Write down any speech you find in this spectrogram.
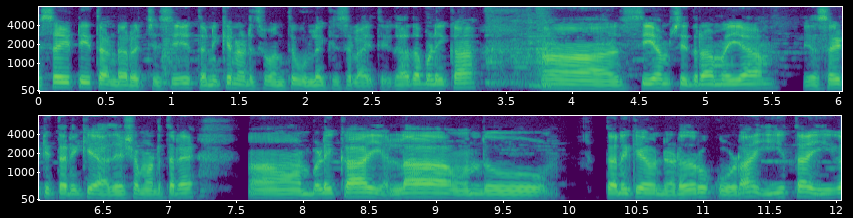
ಎಸ್ ಐ ಟಿ ತಂಡ ರಚಿಸಿ ತನಿಖೆ ನಡೆಸುವಂತೆ ಉಲ್ಲೇಖಿಸಲಾಯಿತು. ಇದಾದ ಬಳಿಕ C M Siddaramaiah S I T ತನಿಖೆ ಆದೇಶ ಮಾಡ್ತಾರೆ. ಬಳಿಕ ಎಲ್ಲ ಒಂದು ತನಿಖೆ ನಡೆದರೂ ಕೂಡ ಈತ ಈಗ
